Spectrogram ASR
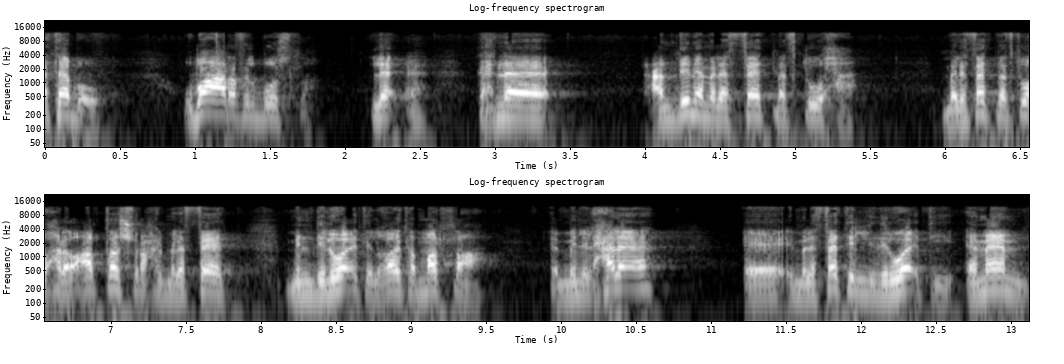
أتابعه وبعرف البوصلة. لأ إحنا عندنا ملفات مفتوحة. ملفات مفتوحة لو قعدت أشرح الملفات من دلوقتي لغاية أما أطلع من الحلقة آه، الملفات اللي دلوقتي أمام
